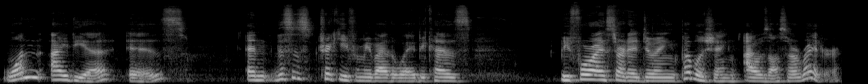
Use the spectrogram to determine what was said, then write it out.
One idea is, and this is tricky for me, by the way, because before I started doing publishing, I was also a writer,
